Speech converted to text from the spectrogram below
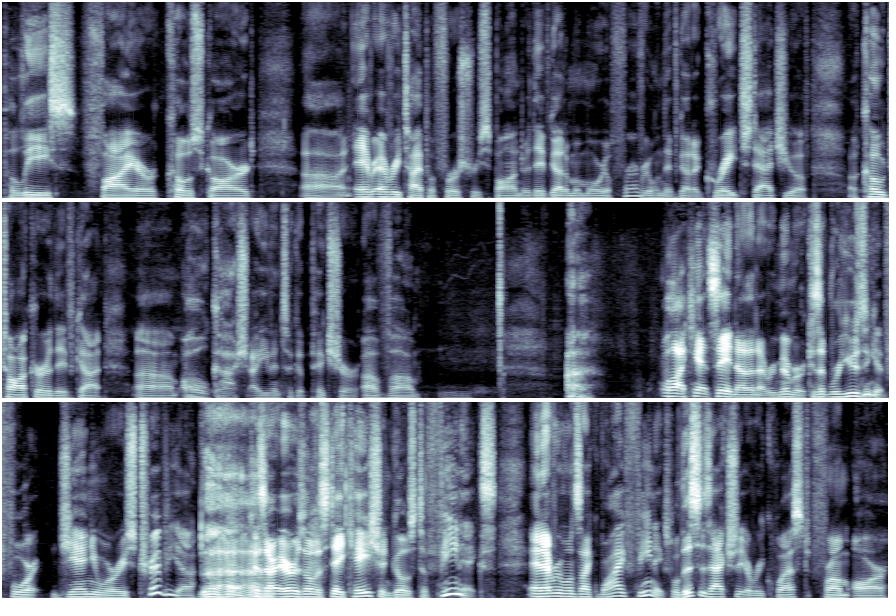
police, fire, Coast Guard, uh, every, every type of first responder. They've got a memorial for everyone. They've got a great statue of a code talker. They've got, um, oh gosh, I even took a picture of. Um, well, I can't say it now that I remember it because we're using it for January's trivia because our Arizona staycation goes to Phoenix. And everyone's like, why Phoenix? Well, this is actually a request from our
